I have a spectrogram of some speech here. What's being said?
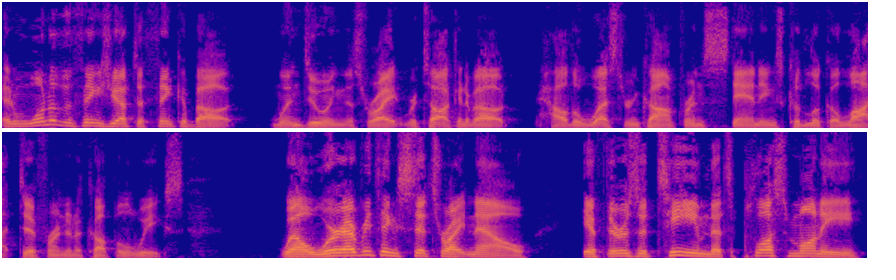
And one of the things you have to think about when doing this, right? We're talking about how the Western Conference standings could look a lot different in a couple of weeks. Well, where everything sits right now, if there's a team that's plus money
